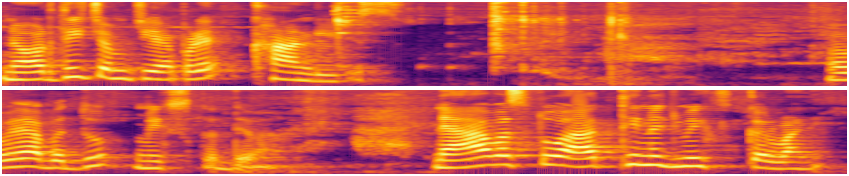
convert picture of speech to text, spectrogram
ને અડધી ચમચી આપણે ખાંડ લઈશું હવે આ બધું મિક્સ કરી દેવાનું. ને આ વસ્તુ હાથથી જ મિક્સ કરવાની.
